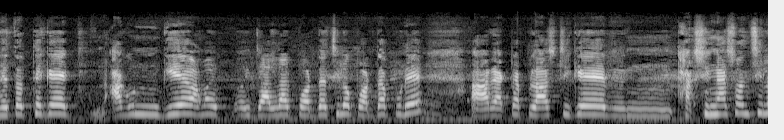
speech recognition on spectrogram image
ভেতর থেকে আগুন গিয়ে আমার ওই জানলার পর্দা ছিল, পর্দা পুড়ে, আর একটা প্লাস্টিকের ঠাক সিংহাসন ছিল,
